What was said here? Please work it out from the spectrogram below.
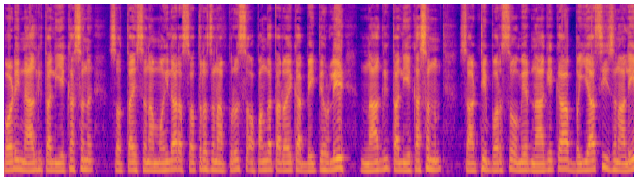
बढी नागरिकता लिएका छन्। सत्ताइसजना महिला र सत्रजना पुरुष अपाङ्गता रहेका व्यक्तिहरूले नागरिकता लिएका छन्। साठी वर्ष उमेर नागेका बयासीजनाले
